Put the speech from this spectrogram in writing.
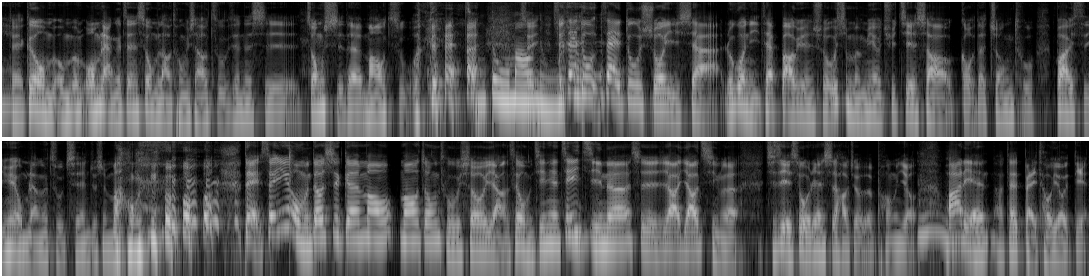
子，对，跟我们我们我们两个真的是我们老同小组，真的是忠实的猫族，对，重度猫奴。所以再度 再度说一下，如果你在抱怨说为什么没有去介绍狗的中途，不好意思，因为我们两个主持人就是猫奴，对，所以因为我们都是跟猫猫中途收养，所以我们今天这一集呢、嗯、是要邀请了，其实也是我认识好久的朋友，嗯、花莲啊，在北投有店，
